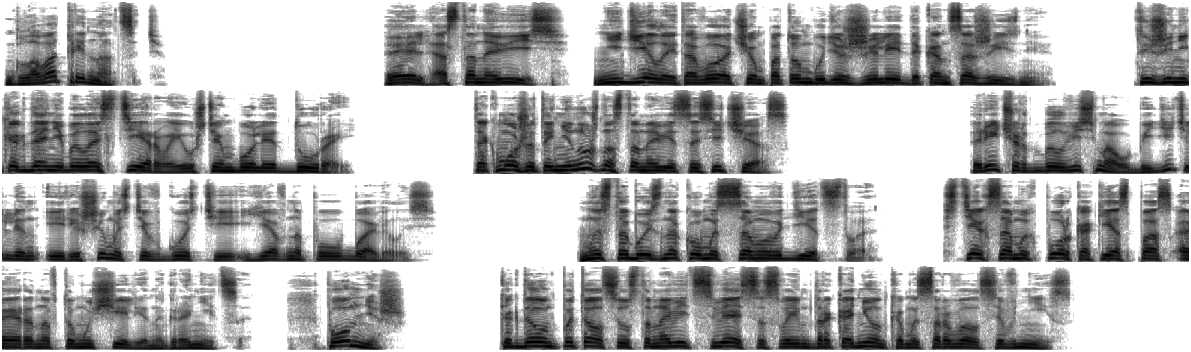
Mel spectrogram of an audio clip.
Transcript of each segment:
Глава 13. «Эль, остановись! Не делай того, о чем потом будешь жалеть до конца жизни. Ты же никогда не была стервой, уж тем более дурой. Так может и не нужно становиться сейчас?» Ричард был весьма убедителен, и решимости в гости явно поубавилось. «Мы с тобой знакомы с самого детства. С тех самых пор, как я спас Айрона в том ущелье на границе. Помнишь?» Когда он пытался установить связь со своим драконенком и сорвался вниз.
